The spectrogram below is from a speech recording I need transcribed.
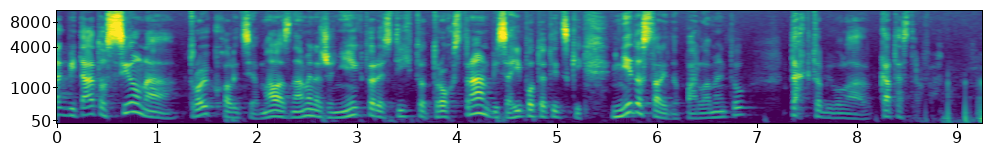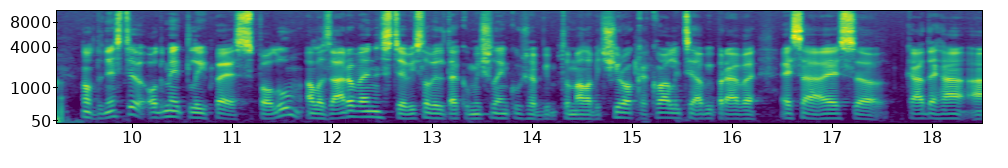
ak by táto silná trojkoalícia mala znamenať, že niektoré z týchto troch strán by sa hypoteticky nedostali do parlamentu, tak to by bola katastrofa. No dnes ste odmietli PS spolu, ale zároveň ste vyslovili takú myšlienku, že by to mala byť široká koalícia, aby práve SAS, KDH a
